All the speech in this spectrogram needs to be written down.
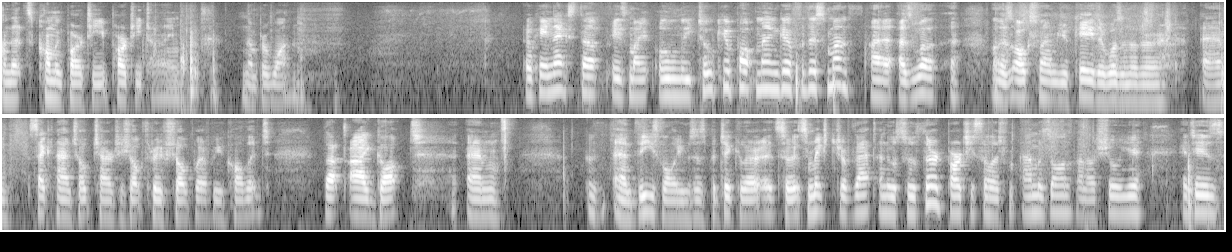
And that's Comic Party Party Time number one. Okay, next up is my only Tokyopop manga for this month. Uh, as well, uh, well as Oxfam UK, there was another um, second-hand shop, charity shop, thrift shop, whatever you call it, that I got. Um, and these volumes in particular, so it's a mixture of that and also third-party sellers from Amazon, and I'll show you. It is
